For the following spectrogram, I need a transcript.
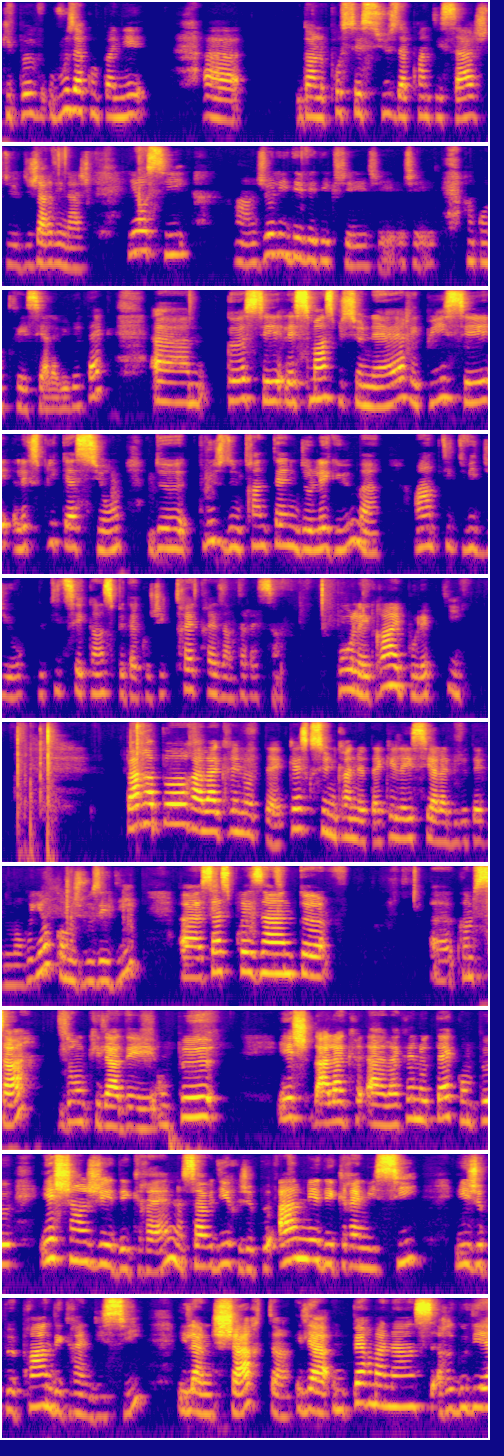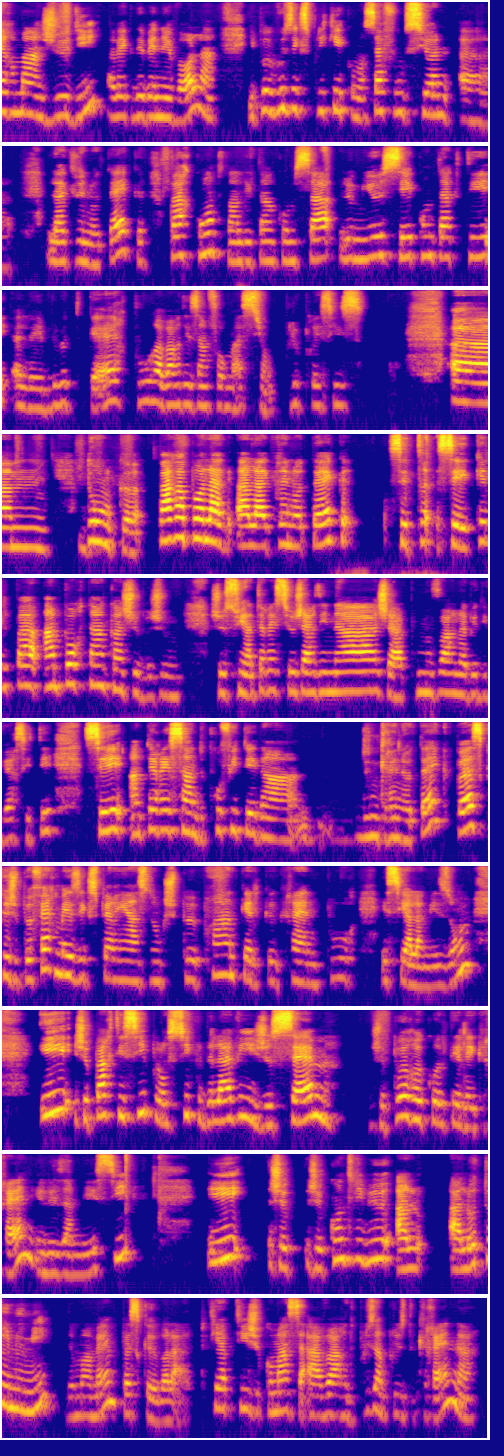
qui peuvent vous accompagner dans le processus d'apprentissage du, jardinage. Il y a aussi un joli DVD que j'ai rencontré ici à la bibliothèque, euh, que c'est les semences missionnaires et puis c'est l'explication de plus d'une trentaine de légumes en petites vidéos, de petites séquences pédagogiques très très intéressantes pour les grands et pour les petits. Par rapport à la grénothèque, qu'est-ce que c'est une grénothèque Elle est ici à la bibliothèque de Montréal, comme je vous ai dit. Euh, ça se présente euh, comme ça. Donc, il a des, on peut à la, à la grainothèque, on peut échanger des graines. Ça veut dire que je peux amener des graines ici et je peux prendre des graines d'ici. Il a une charte, il y a une permanence régulièrement jeudi avec des bénévoles. Il peut vous expliquer comment ça fonctionne euh, la grainothèque. Par contre, dans des temps comme ça, le mieux c'est contacter les bibliothécaires pour avoir des informations plus précises euh, donc, par rapport à, la grénothèque, c'est quelque part important quand je, suis intéressée au jardinage, à promouvoir la biodiversité. C'est intéressant de profiter d'une grénothèque parce que je peux faire mes expériences. Donc, je peux prendre quelques graines pour ici à la maison et je participe au cycle de la vie. Je sème, je peux récolter les graines et les amener ici et je, je contribue à à l'autonomie de moi-même parce que voilà, petit à petit, je commence à avoir de plus en plus de graines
